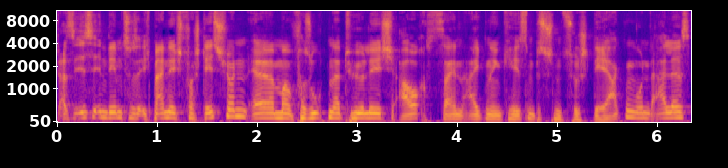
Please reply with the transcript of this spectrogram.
Das ist in dem Zusammenhang, ich meine, ich verstehe es schon, äh, man versucht natürlich auch seinen eigenen Case ein bisschen zu stärken und alles,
